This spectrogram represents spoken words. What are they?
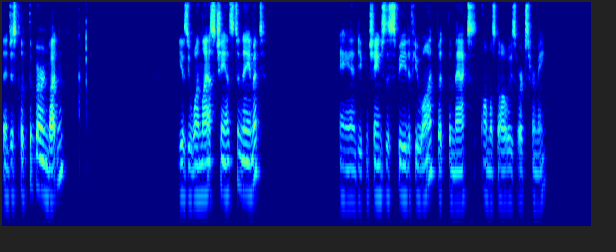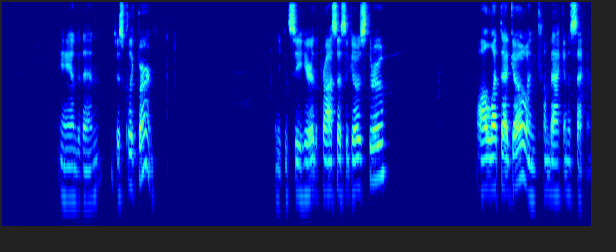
then just click the burn button. It gives you one last chance to name it. And you can change the speed if you want, but the max almost always works for me. And then just click burn. And you can see here the process it goes through. I'll let that go and come back in a second.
